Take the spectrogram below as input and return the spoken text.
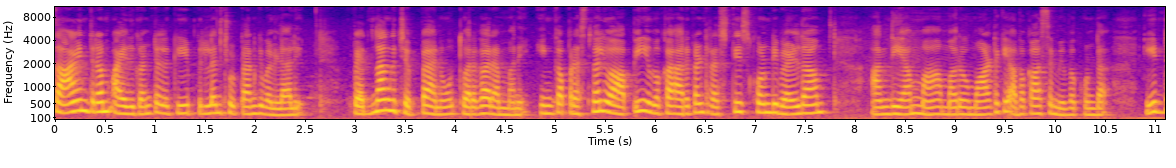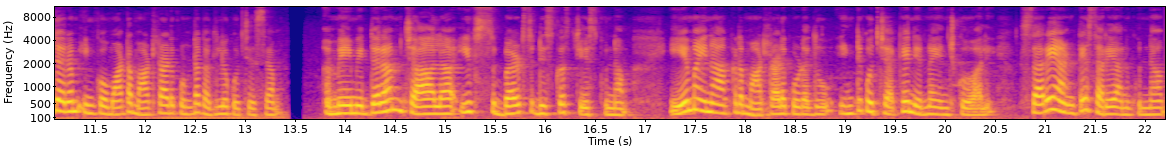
సాయంత్రం ఐదు గంటలకి పిల్లని చూడటానికి వెళ్ళాలి. పెద్దనాంగ చెప్పాను త్వరగా రమ్మని. ఇంకా ప్రశ్నలు ఆపి ఒక అరగంట రెస్ట్ తీసుకోండి వెళ్దాం. అంది అమ్మ మరో మాటకి అవకాశం ఇవ్వకుండా. ఇద్దరం ఇంకో మాట మాట్లాడకుండా గదిలోకి వచ్చేసాం మేమిద్దరం చాలా ఇఫ్స్ బర్డ్స్ డిస్కస్ చేసుకున్నాం. ఏమైనా అక్కడ మాట్లాడకూడదు. ఇంటికి వచ్చాకే నిర్ణయించుకోవాలి. సరే అంటే సరే అనుకున్నాం.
